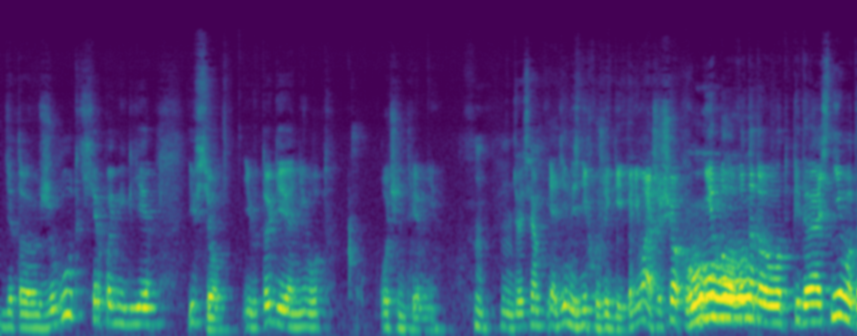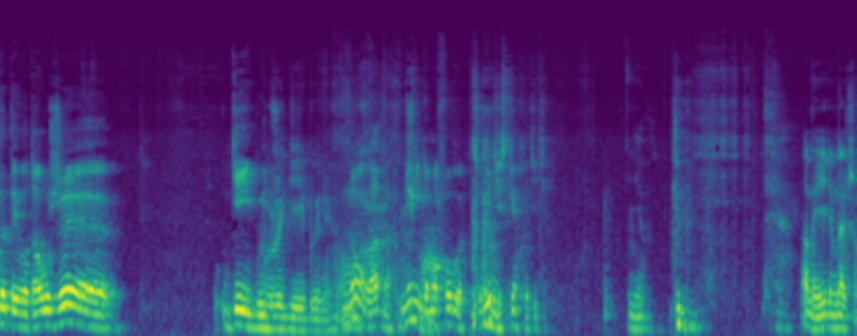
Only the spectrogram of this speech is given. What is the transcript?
где-то живут, хер пойми где, и все. И в итоге они вот очень древние. Хм, ничего себе. И один из них уже гей, понимаешь? Еще не было вот этого вот пидоросни вот этой вот, а уже геи были. Уже геи были. Ну ладно, мы не гомофобы, целуйтесь с кем хотите. Нет. Ладно, едем дальше.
